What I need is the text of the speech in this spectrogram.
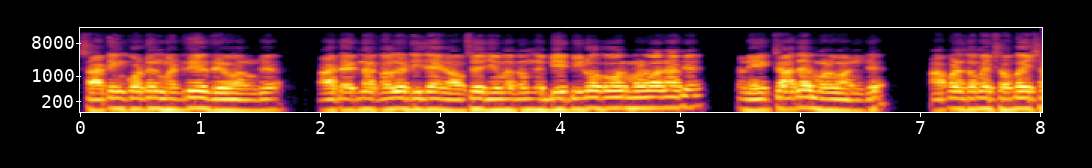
સાટિંગ કોટન મટીરિયલ રહેવાનું છે. આ ટાઈપના કલર ડિઝાઇન આવશે, જેમાં તમને બે પીલો કવર મળવાના છે અને એક ચાદર મળવાની છે. આ પણ તમે છ બાય છ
